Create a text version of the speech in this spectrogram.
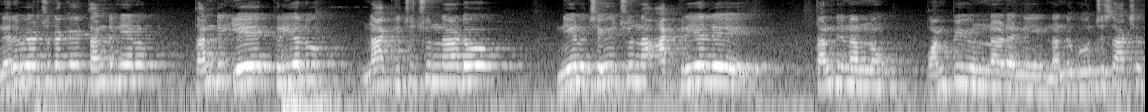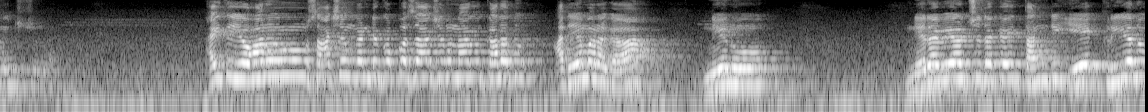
నెరవేర్చుటకే తండ్రి నేను తండ్రి ఏ క్రియలు నాకు ఇచ్చుచున్నాడో నేను చేయుచున్న ఆ క్రియలే తండ్రి నన్ను పంపి ఉన్నాడని నన్ను గూర్చి సాక్ష్యం ఇచ్చుచున్నాడు. అయితే యోహాను సాక్ష్యం కంటే గొప్ప సాక్ష్యం నాకు కలదు. అదేమనగా నేను నెరవేర్చుటకై తండ్రి ఏ క్రియలు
